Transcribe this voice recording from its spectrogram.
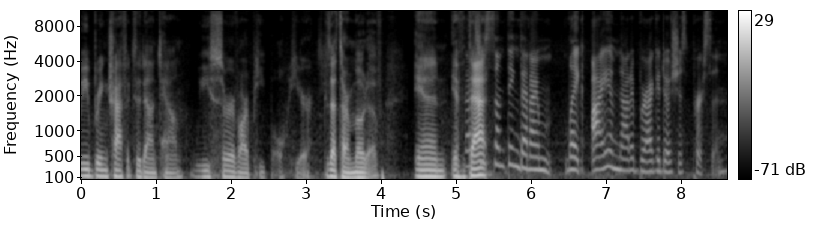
We bring traffic to downtown. We serve our people here because that's our motive. And if That's that just something that I'm like. I am not a braggadocious person.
